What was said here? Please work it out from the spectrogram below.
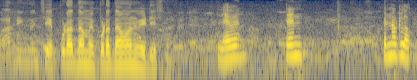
Morning నుంచి ఎప్పుడు వద్దాం ఎప్పుడు వద్దాం అని వెయిట్ చేసిన లెవెన్ టెన్ టెన్ ఓ క్లాక్.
